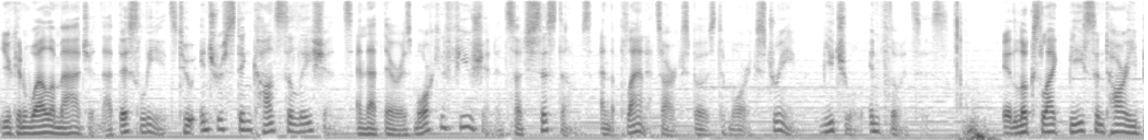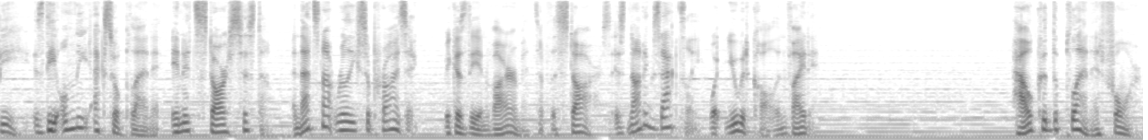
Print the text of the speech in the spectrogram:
You can well imagine that this leads to interesting constellations and that there is more confusion in such systems and the planets are exposed to more extreme mutual influences. It looks like B Centauri b is the only exoplanet in its star system, and that's not really surprising because the environment of the stars is not exactly what you would call inviting. How could the planet form?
